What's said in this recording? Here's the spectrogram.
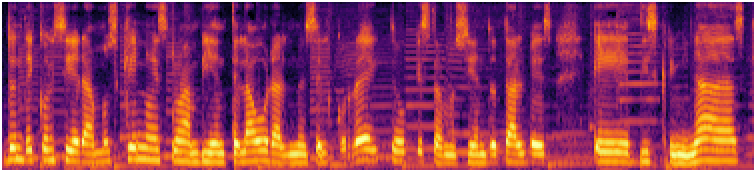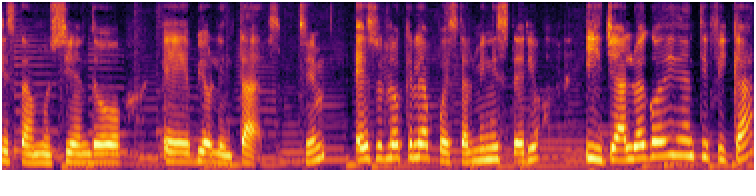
donde consideramos que nuestro ambiente laboral no es el correcto, que estamos siendo tal vez eh, discriminadas, que estamos siendo eh, violentadas. Eso es lo que le apuesta al ministerio y ya luego de identificar,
